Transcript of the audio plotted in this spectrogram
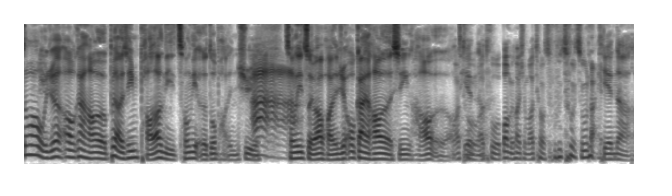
对啊，我觉得哦，干好恶，不小心跑到你，从你耳朵跑进去，啊、从你嘴巴跑进去，哦，干好恶心，好恶哦！我要吐，我要吐，爆米花全部要跳出吐出来。天哪，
